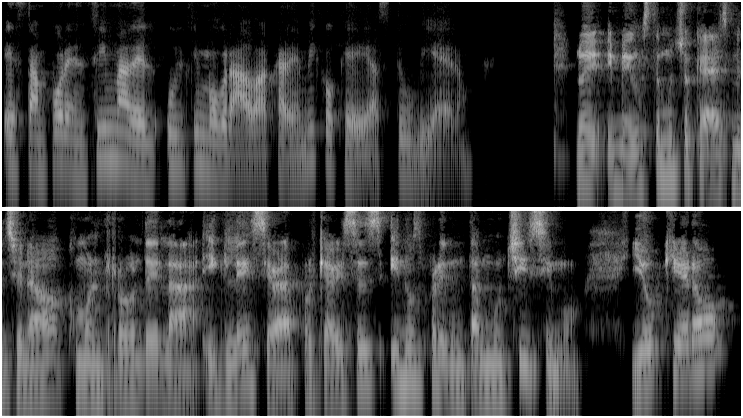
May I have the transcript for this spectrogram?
están por encima del último grado académico que ellas tuvieron. No, y me gusta mucho que hayas mencionado como el rol de la iglesia, ¿verdad? Porque a veces y nos preguntan muchísimo. Yo quiero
